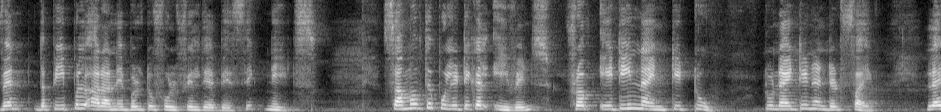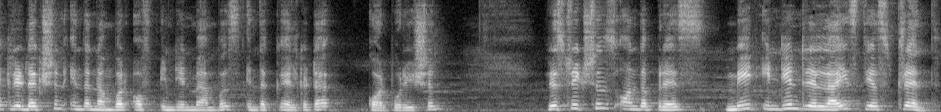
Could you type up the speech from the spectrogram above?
when the people are unable to fulfill their basic needs. Some of the political events from 1892 to 1905, like reduction in the number of Indian members in the Calcutta Corporation, Restrictions on the press made Indian realize their strength.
